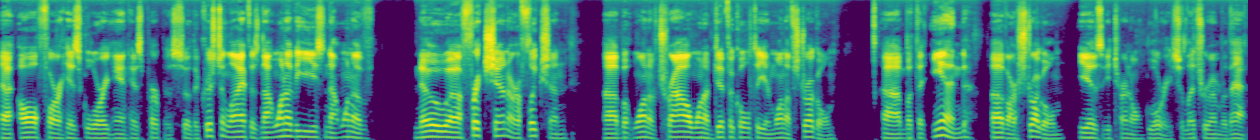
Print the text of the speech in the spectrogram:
uh, all for His glory and His purpose. So the Christian life is not one of ease, not one of no uh, friction or affliction, uh, but one of trial, one of difficulty, and one of struggle. but the end of our struggle is eternal glory. So let's remember that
